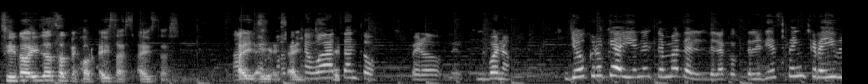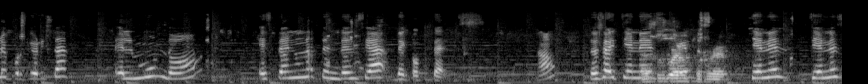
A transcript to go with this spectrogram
Sí, no, ahí ya estás mejor, ahí estás, ahí estás. Ahí, ahí, ahí, ahí. No voy a dar tanto, pero bueno, yo creo que ahí en el tema de la coctelería está increíble porque ahorita el mundo está en una tendencia de cócteles, ¿no? Entonces ahí tienes, tienes, tienes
